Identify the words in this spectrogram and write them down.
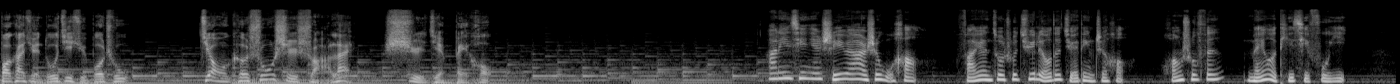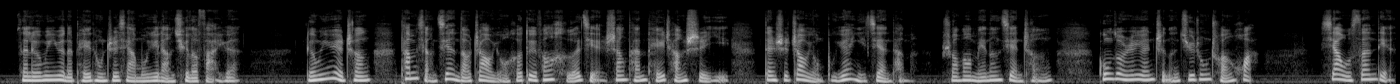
报刊选读继续播出：教科书式耍赖事件背后。二零一七年十一月二十五号，法院作出拘留的决定之后，黄淑芬没有提起复议。在刘明月的陪同之下，母女俩去了法院。刘明月称，他们想见到赵勇和对方和解，商谈赔偿事宜，但是赵勇不愿意见他们，双方没能见成，工作人员只能居中传话。下午三点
